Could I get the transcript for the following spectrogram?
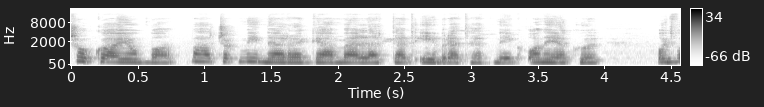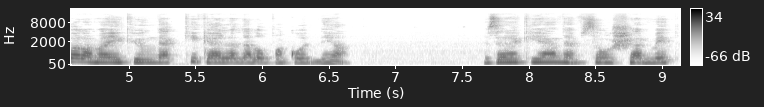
Sokkal jobban, bár csak minden reggel melletted ébredhetnék anélkül, hogy valamelyikünknek ki kellene lopakodnia. Zerekián nem szól semmit,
